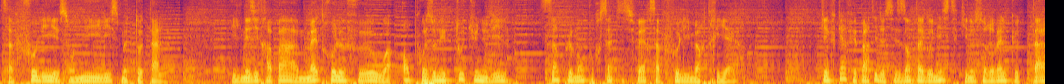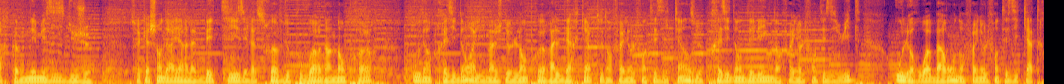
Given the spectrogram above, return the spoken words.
sa folie et son nihilisme total. Il n'hésitera pas à mettre le feu ou à empoisonner toute une ville simplement pour satisfaire sa folie meurtrière. Kefka fait partie de ces antagonistes qui ne se révèlent que tard comme némésis du jeu, se cachant derrière la bêtise et la soif de pouvoir d'un empereur ou d'un président à l'image de l'empereur Aldercapt dans Final Fantasy XV, le président Deling dans Final Fantasy VIII ou le roi Baron dans Final Fantasy IV.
